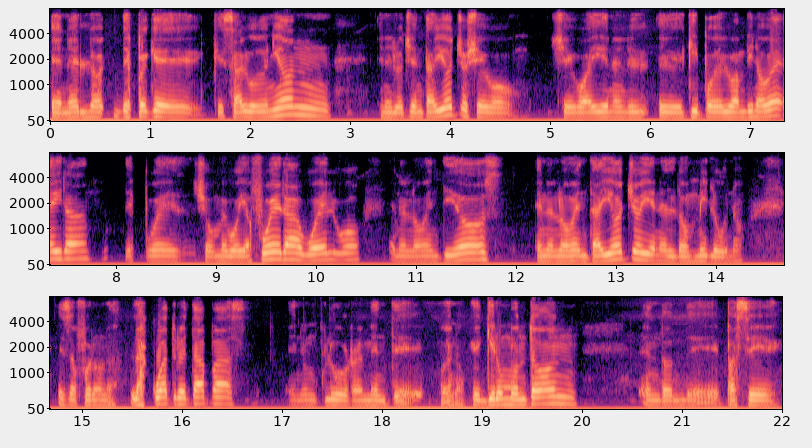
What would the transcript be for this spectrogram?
En, el, después que, salgo de Unión, en el 88 llego, llego ahí en el, equipo del Bambino Veira. Después yo me voy afuera, vuelvo en el 92, en el 98 y en el 2001. Esas fueron las cuatro etapas en un club realmente, bueno, que quiero un montón, en donde pasé,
